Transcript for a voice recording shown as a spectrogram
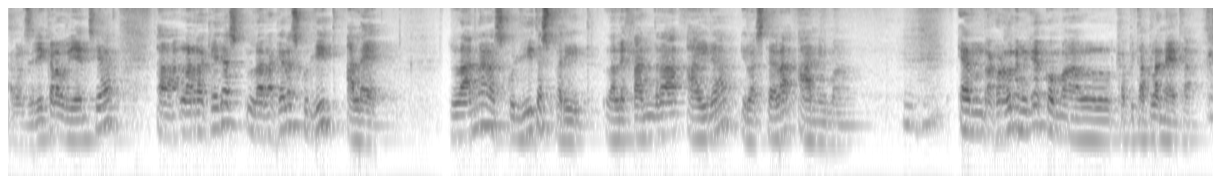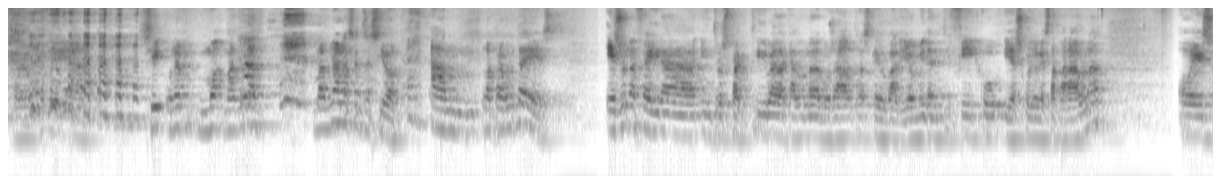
els dic a l'audiència. Uh, la, Raquel, la Raquel ha escollit alè, l'Anna ha escollit esperit, l'Alejandra aire i l'Estela ànima. Em recorda una mica com el Capità Planeta. Sí, una- m'ha donat, donat la sensació. Um, la pregunta és, és una feina introspectiva de cada una de vosaltres que diu, vale, jo m'identifico i escollo aquesta paraula, o és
